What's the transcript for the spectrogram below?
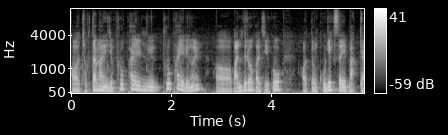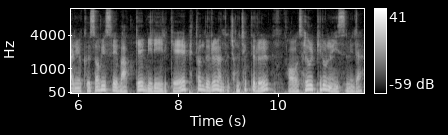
어, 적당한 이제 profile profiling을 어, 만들어 가지고 어떤 고객사에 맞게 아니면 그 서비스에 맞게 미리 이렇게 패턴들을 한 정책들을 어, 세울 필요는 있습니다.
